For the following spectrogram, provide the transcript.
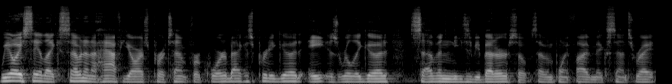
We always say like seven and a half yards per attempt for a quarterback is pretty good. Eight is really good. Seven needs to be better, so 7.5 makes sense, right?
